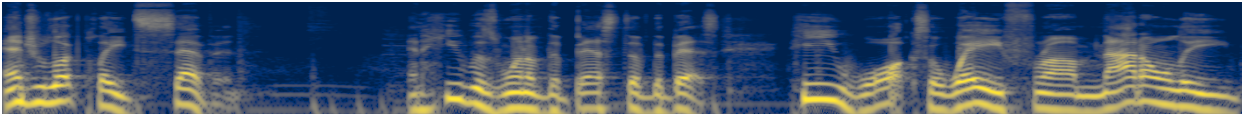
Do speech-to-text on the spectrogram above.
Andrew Luck played seven, and he was one of the best of the best. He walks away from not only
